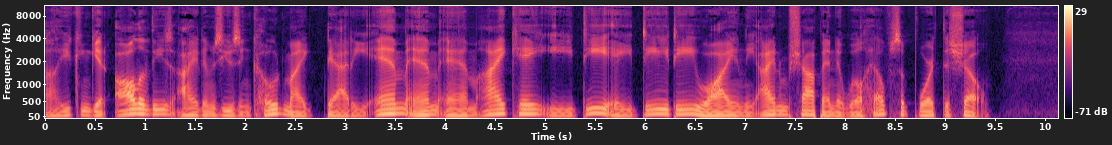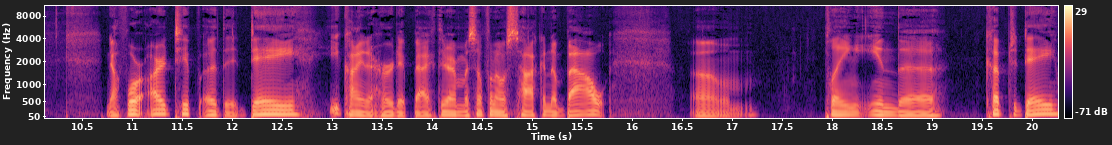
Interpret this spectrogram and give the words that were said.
Uh, you can get all of these items using code MikeDaddy M M M I K E D A D D Y in the item shop, and it will help support the show. Now, for our tip of the day, you kind of heard it back there myself when I was talking about um, playing in the cup today,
